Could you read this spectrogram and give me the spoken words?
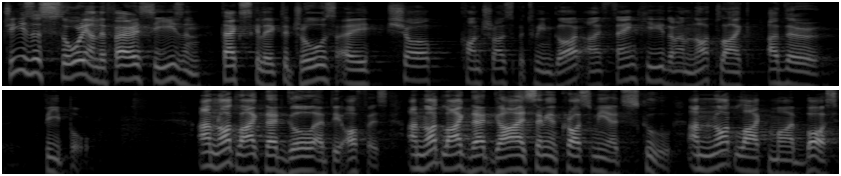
Jesus' story on the Pharisees and tax collector draws a sharp contrast between God, I thank you that I'm not like other people. I'm not like that girl at the office. I'm not like that guy sitting across me at school. I'm not like my boss.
